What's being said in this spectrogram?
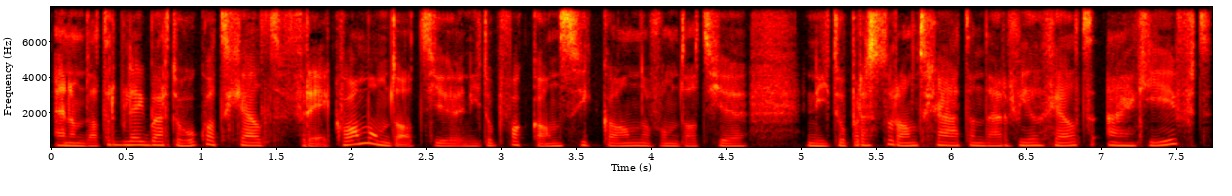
En omdat er blijkbaar toch ook wat geld vrij kwam, omdat je niet op vakantie kan of omdat je niet op restaurant gaat en daar veel geld aan geeft,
